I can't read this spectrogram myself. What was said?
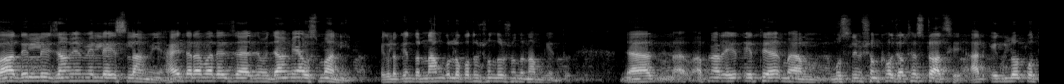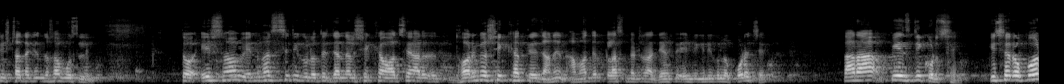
বা দিল্লি জামিয়া মিল্লিয়া ইসলামী, হায়দ্রাবাদের জামিয়া উসমানী, এগুলো কিন্তু নামগুলো কত সুন্দর সুন্দর নাম কিন্তু। আপনার এতে মুসলিম সংখ্যাও যথেষ্ট আছে, আর এগুলোর প্রতিষ্ঠাতা কিন্তু সব মুসলিম। তো এইসব ইউনিভার্সিটিগুলোতে জেনারেল শিক্ষাও আছে, আর ধর্মীয় শিক্ষাতে জানেন, আমাদের ক্লাসমেটরা যেহেতু এই ডিগ্রিগুলো করেছে তারা পিএইচডি করছে। কিসের ওপর?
